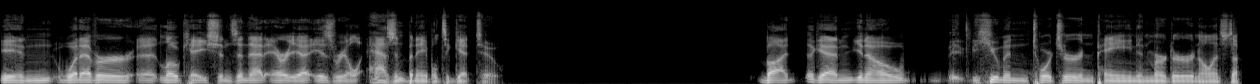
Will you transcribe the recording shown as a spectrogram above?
in whatever uh, locations in that area Israel hasn't been able to get to. But again, you know, human torture and pain and murder and all that stuff,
